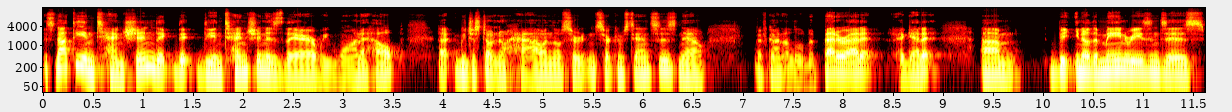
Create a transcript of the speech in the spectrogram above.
it's not the intention. The, the, the intention is there. We want to help. Uh, we just don't know how in those certain circumstances. Now, I've gotten a little bit better at it. I get it. Um, but you know, the main reasons is,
